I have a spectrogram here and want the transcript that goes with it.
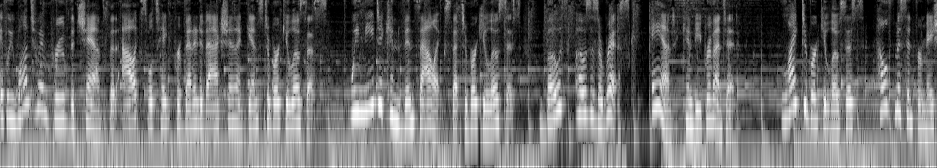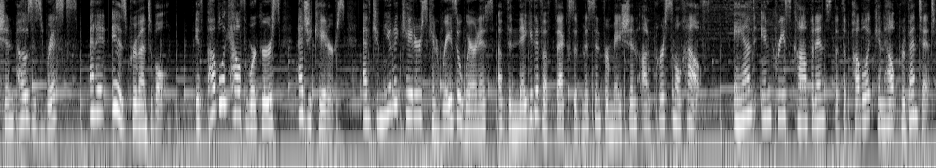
if we want to improve the chance that Alex will take preventative action against tuberculosis, we need to convince Alex that tuberculosis both poses a risk and can be prevented. Like tuberculosis, health misinformation poses risks and it is preventable. If public health workers, educators, and communicators can raise awareness of the negative effects of misinformation on personal health and increase confidence that the public can help prevent it,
